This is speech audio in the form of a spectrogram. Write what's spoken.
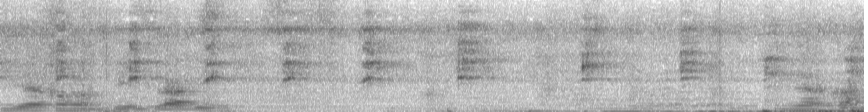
યા કા મને બીક લાગી યા કા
